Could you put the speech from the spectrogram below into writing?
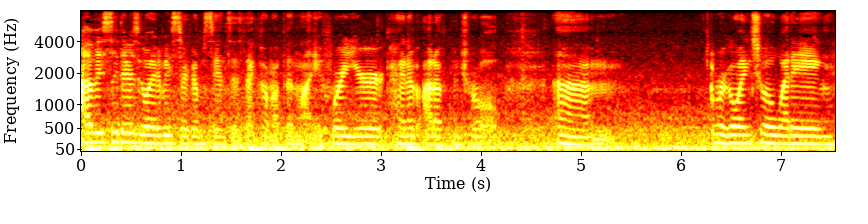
Obviously there's going to be circumstances that come up in life where you're kind of out of control. Um, we're going to a wedding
